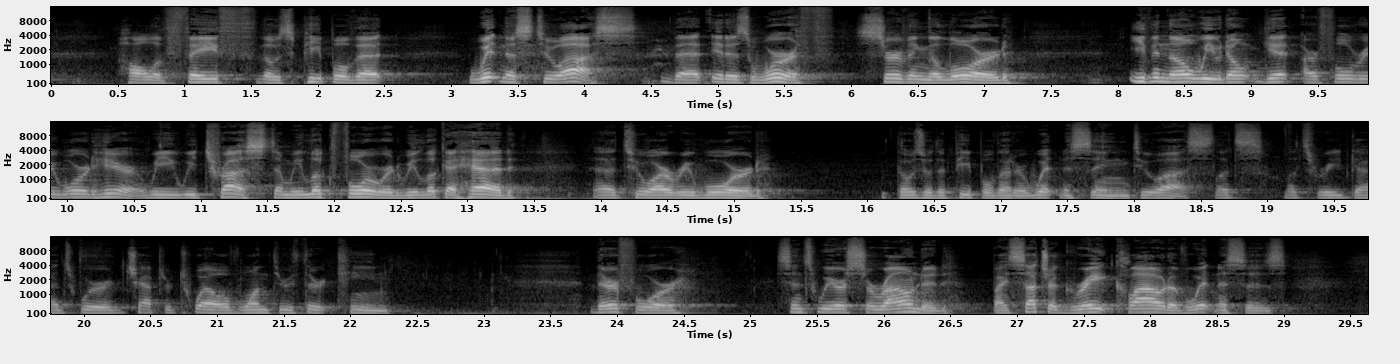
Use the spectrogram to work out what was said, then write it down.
hall of faith, those people that witness to us that it is worth serving the Lord, even though we don't get our full reward here. We, we trust and we look forward, we look ahead uh, to our reward. Those are the people that are witnessing to us. Let's, let's read God's Word, chapter 12, 1 through 13. Therefore, since we are surrounded by such a great cloud of witnesses,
